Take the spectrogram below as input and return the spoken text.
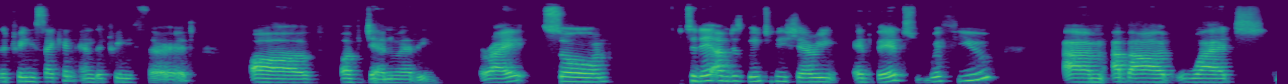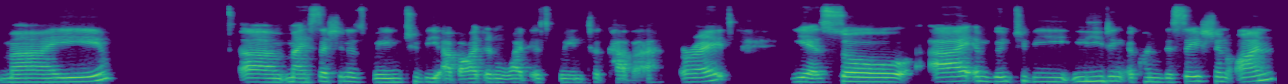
the 22nd and the 23rd of, of January. Right. So today I'm just going to be sharing a bit with you um, about what my um, my session is going to be about and what it's going to cover. All right. Yes. So I am going to be leading a conversation on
